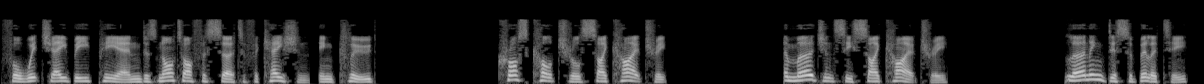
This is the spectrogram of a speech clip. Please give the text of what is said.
for which ABPN does not offer certification, include Cross-cultural psychiatry Emergency psychiatry Learning disability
